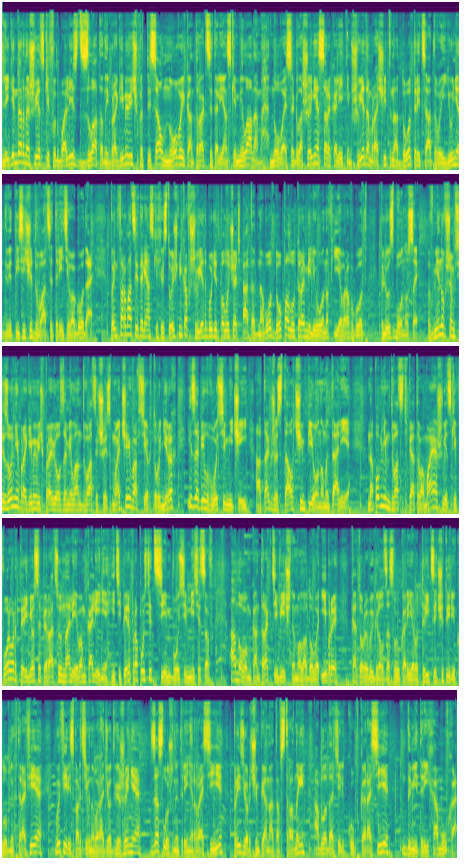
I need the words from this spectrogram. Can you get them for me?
Легендарный шведский футболист Златан Ибрагимович подписал новый контракт с итальянским Миланом. Новое соглашение с 40-летним шведом рассчитано до 30 июня 2023 года. По информации итальянских источников, швед будет получать от 1 до полутора миллионов евро в год, плюс бонусы. В минувшем сезоне Ибрагимович провел за Милан 26 матчей во всех турнирах и забил 8 мячей, а также стал чемпионом Италии. Напомним, 25 мая шведский форвард перенес операцию на левом колене и теперь теперь пропустит 7-8 месяцев. О новом контракте вечно молодого Ибры, который выиграл за свою карьеру 34 клубных трофея, в эфире спортивного радиодвижения заслуженный тренер России, призер чемпионатов страны, обладатель Кубка России Дмитрий Хамуха.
